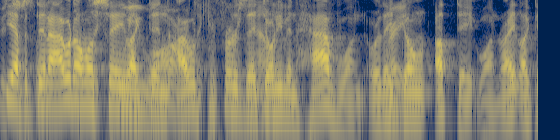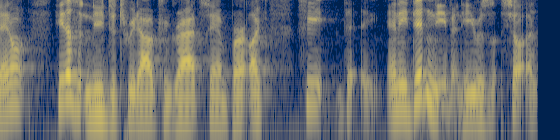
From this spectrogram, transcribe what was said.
It's yeah, but then like- I would almost like say like then are. I would like prefer they don't even have one or they Right. don't update one, right? Like they don't. He doesn't need to tweet out "Congrats, Sam Burns." Like he and he didn't even. He was so. uh,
